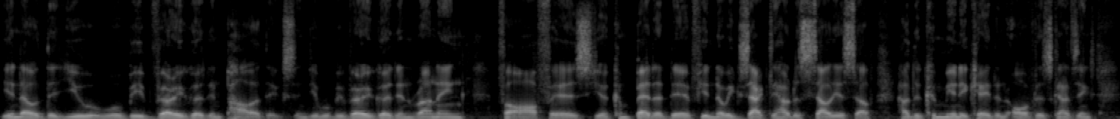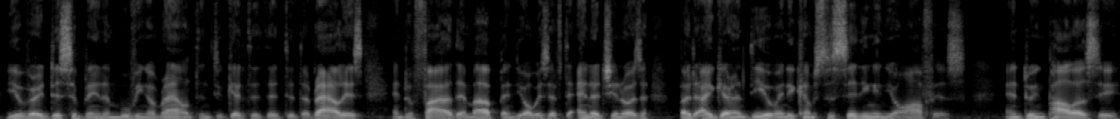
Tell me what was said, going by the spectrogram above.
you know, that you will be very good in politics and you will be very good in running for office. You're competitive. You know exactly how to sell yourself, how to communicate, and all of those kind of things. You're very disciplined and moving around and to get to the, to the rallies and to fire them up. And you always have the energy and all that. But I guarantee you, when it comes to sitting in your office and doing policy,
